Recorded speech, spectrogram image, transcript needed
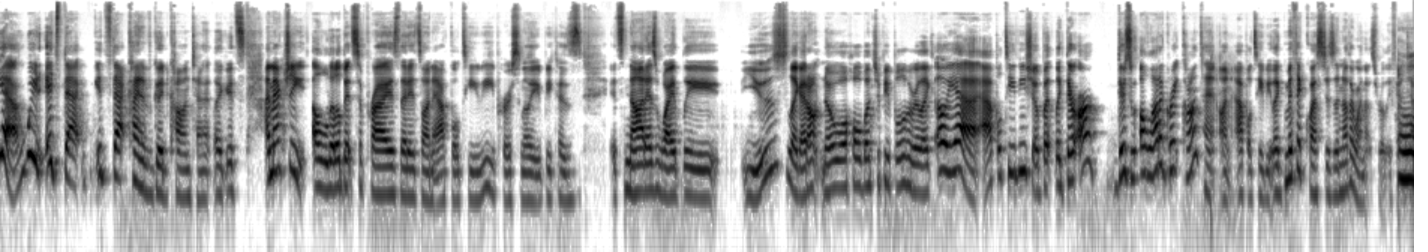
yeah, we, it's that, it's that kind of good content. Like it's, I'm actually a little bit surprised that it's on Apple TV personally, because it's not as widely used. Like I don't know a whole bunch of people who are like, oh yeah, Apple TV show. But like there are, there's a lot of great content on Apple TV. Like Mythic Quest is another one that's really fantastic.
